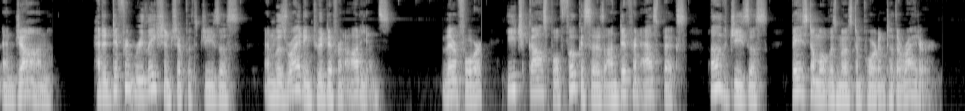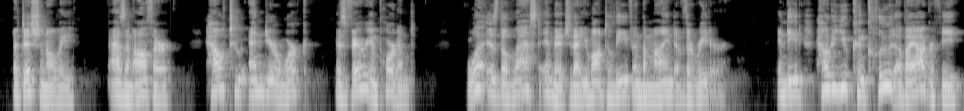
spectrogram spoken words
and John, had a different relationship with Jesus and was writing to a different audience. Therefore, each gospel focuses on different aspects of Jesus based on what was most important to the writer. Additionally, as an author, how to end your work is very important. What is the last image that you want to leave in the mind of the reader? Indeed, how do you conclude a biography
